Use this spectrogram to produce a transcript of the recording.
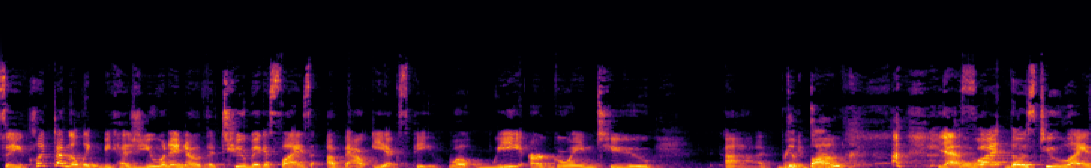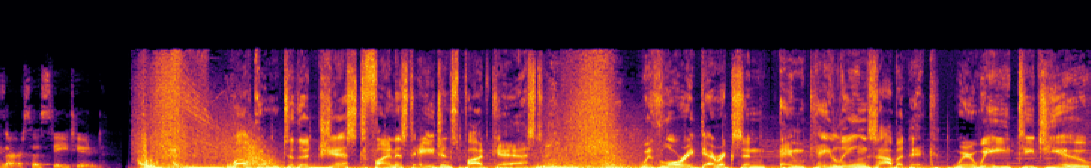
So you clicked on the link because you want to know the two biggest lies about EXP. Well, we are going to uh, debunk Yes. what those two lies are. So stay tuned. Welcome to the GYST Finest Agents Podcast with Lori Derrickson and Kayleen Zabadik, where we teach you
